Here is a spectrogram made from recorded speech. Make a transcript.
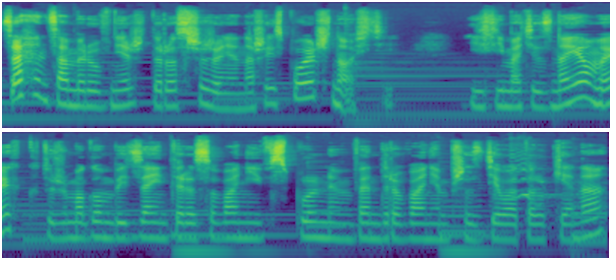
Zachęcamy również do rozszerzenia naszej społeczności. Jeśli macie znajomych, którzy mogą być zainteresowani wspólnym wędrowaniem przez dzieła Tolkiena,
